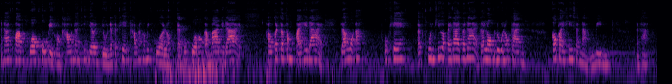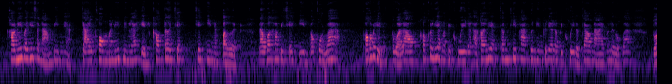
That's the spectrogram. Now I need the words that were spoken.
นะคะความกลัวโควิดของเขานะที่จะอยู่ในประเทศเขานะเขาไม่กลัวหรอกแต่เขากลัวเขากลับบ้านไม่ได้เขาก็จะต้องไปให้ได้ แล้วก็บอกอะ โอเคแต่คุณคิดว่าไปได้ก็ได้ ก็ลองดูแล้วกัน ก็ไปที่สนามบินนะคะ คราวนี้ไปที่สนามบินเนี่ย ใจพองมานิดนึงแล้วเห็นเคาน์เตอร์เช็คเช็คอินเนี่ยเปิด เราก็เข้าไปเช็คอิน ปรากฏว่าพอเขาไปเห็นตั๋วเราเขาก็เรียกเราไปคุยเลยค่ะก็เรียกเจ้าหน้าที่ภาคพื้นดินก็เรียกเราไปคุยกับเจ้านายก็เลยบอกว่าตั๋ว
